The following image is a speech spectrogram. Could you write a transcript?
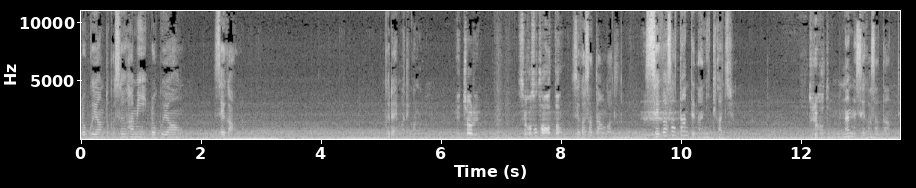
64とかスーファミ64セガくらいまでかな。めっちゃあるよ。セガサタンあったの？セガサタンがあった。へー。セガサタンって何って感じじゃん。どういうこと？なんでセガサタンって？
